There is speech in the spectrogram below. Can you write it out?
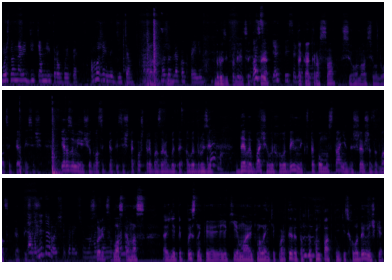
Можна навіть дітям лід робити, а може і не дітям. Так. Може для коктейлів. Друзі, подивіться, і це 25 тисяч. така гривень. краса всього-навсього 25 тисяч. Я розумію, що 25 тисяч також треба заробити, але друзі, Треба. де ви бачили холодильник в такому стані дешевше за 25 А тисяч? вони дорожчі, до речі, в 100%. Будь ласка, у нас е, є підписники, які мають маленькі квартири, тобто компактні якісь холодильнички.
